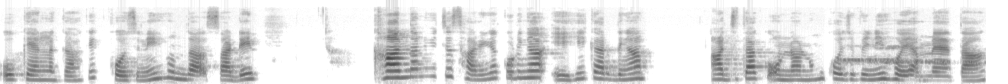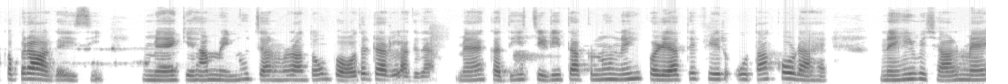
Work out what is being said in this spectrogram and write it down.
ਉਹ ਕਹਿਣ ਲੱਗਾ ਕਿ ਕੁਝ ਨਹੀਂ ਹੁੰਦਾ, ਸਾਡੇ ਖਾਨਦਾਨ ਵਿੱਚ ਸਾਰੀਆਂ ਕੁੜੀਆਂ ਇਹੀ ਕਰਦੀਆਂ। ਅੱਜ ਤੱਕ ਉਹਨਾਂ ਨੂੰ ਕੁਝ ਵੀ ਨਹੀਂ ਹੋਇਆ। ਮੈਂ ਤਾਂ ਘਬਰਾ ਗਈ ਸੀ। ਮੈਂ ਕਿਹਾ, ਮੈਨੂੰ ਜਾਨਵਰਾਂ ਤੋਂ ਬਹੁਤ ਡਰ ਲੱਗਦਾ। ਮੈਂ ਕਦੀ ਚਿੜੀ ਤੱਕ ਨੂੰ ਨਹੀਂ ਪੜਿਆ ਤੇ ਫਿਰ ਉਹ ਤਾਂ ਘੋੜਾ ਹੈ। ਨਹੀਂ ਵਿਸ਼ਾਲ, ਮੈਂ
